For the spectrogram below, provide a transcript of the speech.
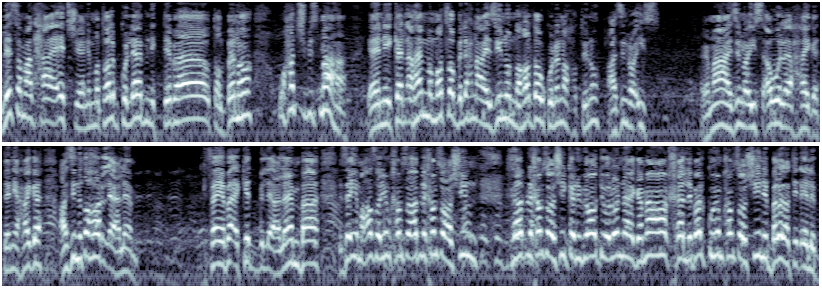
لسه ما اتحققتش. يعني المطالب كلها بنكتبها وطالبينها ومحدش بيسمعها. يعني كان أهم مطلب اللي إحنا عايزينه النهارده وكلنا حاطينه عايزين رئيس. يا جماعة عايزين رئيس أول حاجة. تاني حاجة عايزين نطهر الإعلام. كفاية بقى كذب الإعلام بقى. زي ما حصل يوم 5 قبل 25 قبل 25 كانوا بيقعدوا يقولوا لنا يا جماعة خلي بالكم يوم 25 البلد هتتقلب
